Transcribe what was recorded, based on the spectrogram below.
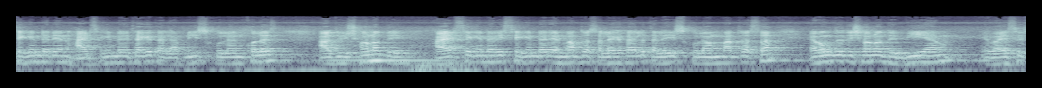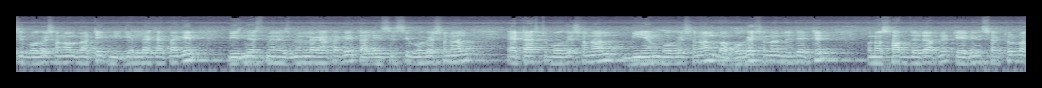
সেকেন্ডারি অ্যান্ড হায়ার সেকেন্ডারি থাকে, তাহলে আপনি স্কুল অ্যান্ড কলেজ আর যদি সনদে হায়ার সেকেন্ডারি সেকেন্ডারি অ্যান্ড মাদ্রাসা লেখা থাকলে, তাহলে স্কুল অ্যান্ড মাদ্রাসা, এবং যদি সনদে বিএম বা এসএসসি ভোকেশনাল বা টেকনিক্যাল লেখা থাকে বিজনেস ম্যানেজমেন্ট লেখা থাকে, তাহলে SSC vocational attached vocational BM vocational বা ভোকেশনাল রিলেটেড কোনো সাবজেক্টে আপনি ট্রেড ইনস্ট্রাক্টর বা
